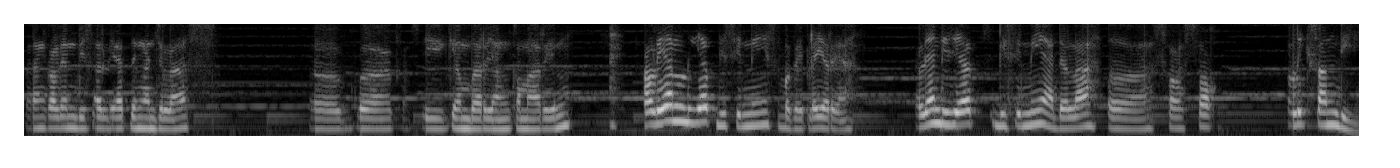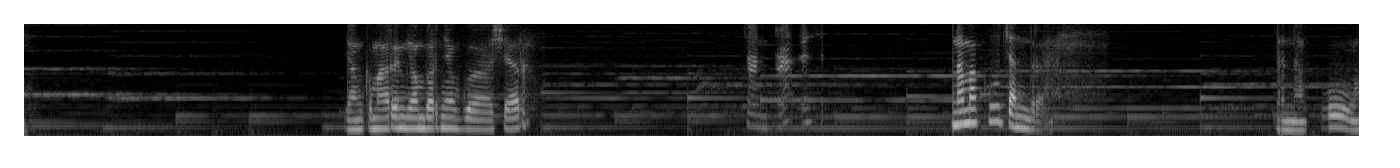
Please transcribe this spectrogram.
Sekarang kalian bisa lihat dengan jelas. Eh, gua kasih gambar yang kemarin. Kalian lihat di sini sebagai player ya. Kalian dilihat di sini adalah eh, sosok Telik Sandi. Yang kemarin gambarnya gua share. Chandra, eh, Namaku Chandra. Dan aku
